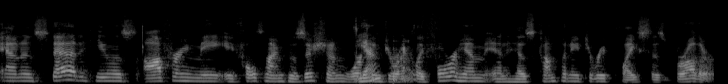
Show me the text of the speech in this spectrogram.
and instead he was offering me a full-time position working Yeah. directly for him in his company to replace his brother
